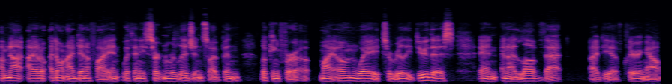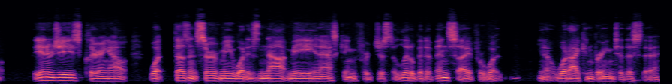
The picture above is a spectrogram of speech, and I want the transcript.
I'm not I don't I don't identify in, with any certain religion, so I've been looking for a, my own way to really do this, and and I love that idea of clearing out the energies, clearing out what doesn't serve me, what is not me, and asking for just a little bit of insight for what you know what I can bring to this day.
